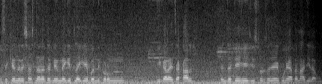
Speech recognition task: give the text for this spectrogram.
तसं केंद्र शासनानं तर निर्णय घेतला की बंद करून हे करायचा काल. त्यांचं ते हे जी थोडंसं कुणी आता नादी लागून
